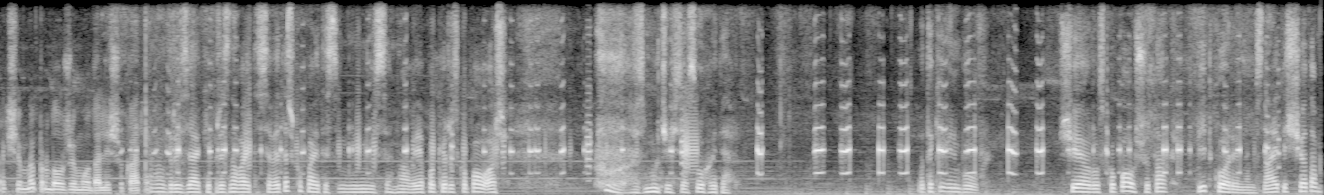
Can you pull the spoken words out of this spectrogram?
Так що ми продовжуємо далі шукати. Ну, друзяки, признавайтеся, ви теж копаєте сумнівні сигнали. Я поки розкопав аж фух, змучився, слухайте. Отакий він був. Що я розкопав, що так, під коренем. Знаєте, що там?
